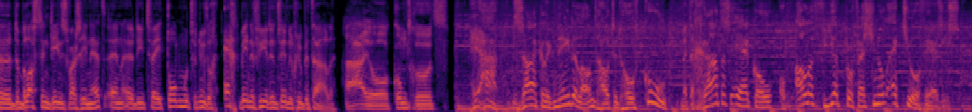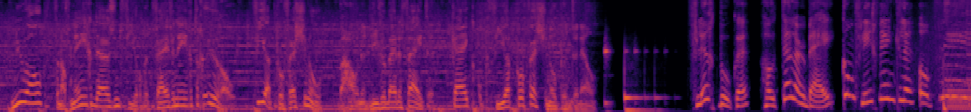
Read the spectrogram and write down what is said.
Uh, de Belastingdienst was in net. En uh, die 2 ton moeten we nu toch echt binnen 24 uur betalen. Ah joh, komt goed. Ja, Zakelijk Nederland houdt het hoofd koel cool met de gratis airco op alle Fiat Professional Actual versies. Nu al vanaf 9.495 euro. Fiat Professional, we houden het liever bij de feiten. Kijk op fiatprofessional.nl Vluchtboeken, hotel erbij, kom vliegwinkelen op vliegwinkel.nl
